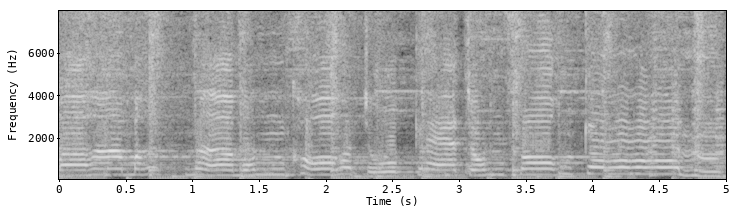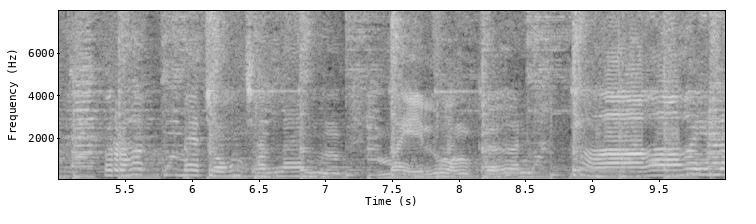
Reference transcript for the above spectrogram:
มามักหน้ามนขอจูบแกจนสองแก้ม รักแม่ชมฉันแลมไม่ล่วงเกินภายใน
